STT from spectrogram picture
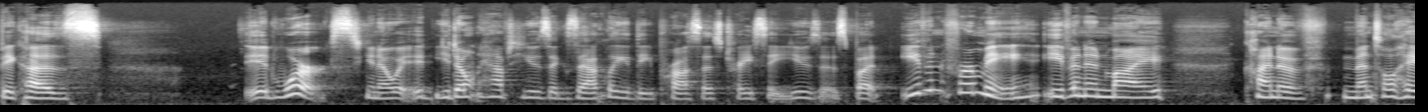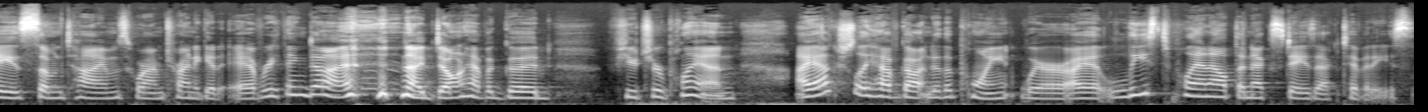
because it works. You know, it, you don't have to use exactly the process Tracy uses, but even for me, even in my kind of mental haze sometimes where I'm trying to get everything done and I don't have a good future plan, I actually have gotten to the point where I at least plan out the next day's activities.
